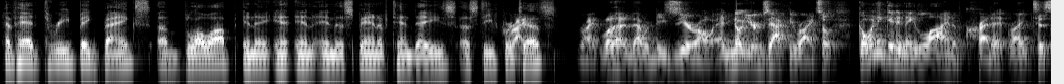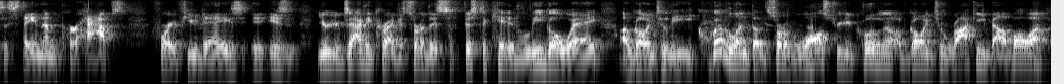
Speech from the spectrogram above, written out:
have had three big banks uh, blow up in a in in a span of ten days. Uh, Steve Cortes. Right. Right. Well, that, that would be zero. And no, you're exactly right. So going and getting a line of credit, right, to sustain them perhaps for a few days is you're exactly correct. It's sort of this sophisticated legal way of going to the equivalent, the sort of Wall Street equivalent of going to Rocky Balboa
